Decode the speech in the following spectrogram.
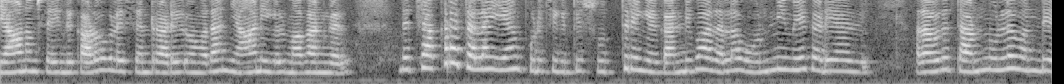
தியானம் செய்து கடவுளை சென்று அடைகிறவங்க தான் ஞானிகள் மகான்கள். இந்த சக்கரத்தெல்லாம் ஏன் பிடிச்சிக்கிட்டு சுத்துறீங்க? கண்டிப்பாக அதெல்லாம் ஒன்றுமே கிடையாது. அதாவது தன்னுள்ள வந்து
